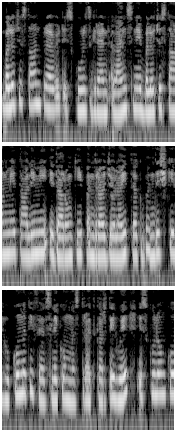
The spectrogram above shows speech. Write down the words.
Balochistan private schools grand alliance ने बलूचिस्तान में तालीमी इदारों की 15 जुलाई तक बंदिश के हुकूमती फैसले को मस्तरद करते हुए स्कूलों को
